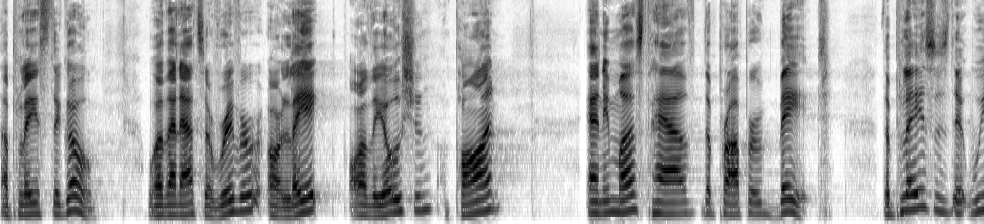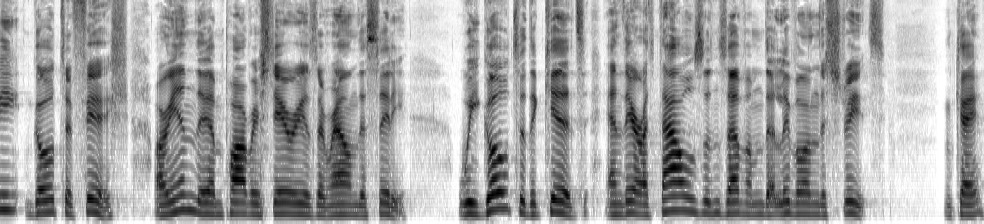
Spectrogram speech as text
a place to go whether that's a river or lake or the ocean, a pond, and he must have the proper bait. The places that we go to fish are in the impoverished areas around the city. We go to the kids, and there are thousands of them that live on the streets. Okay?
